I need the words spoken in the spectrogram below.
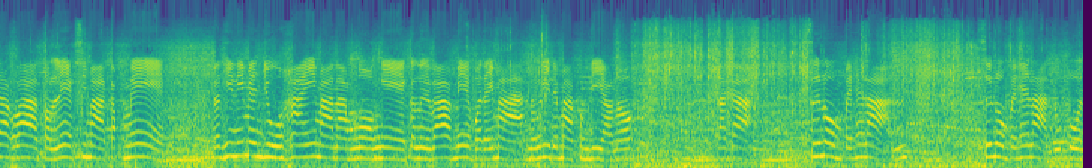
จากว่าตอนแรกที่มากับแม่ แล้วทีนี้เมนยูให้มานำงองแงก็เลยว่าแม่บ่ได้มาน้องลี่ได้มาคนเดียวเนาะแล้วก็ซื้อนมไปให้หลาน ซื้อนมไปให้หลานทุกคน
